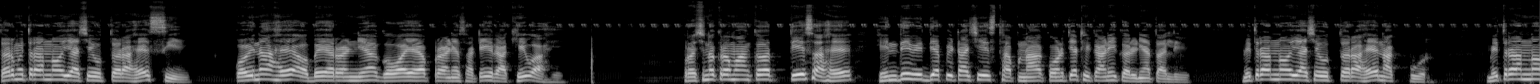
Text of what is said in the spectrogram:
तर मित्रांनो याचे उत्तर आहे सी. कोयना हे अभयारण्य गोवा या प्राण्यासाठी राखीव आहे. प्रश्न क्रमांक तीस आहे हिंदी विद्यापीठाची स्थापना कोणत्या ठिकाणी करण्यात आली? मित्रांनो याचे उत्तर आहे नागपूर. मित्रांनो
